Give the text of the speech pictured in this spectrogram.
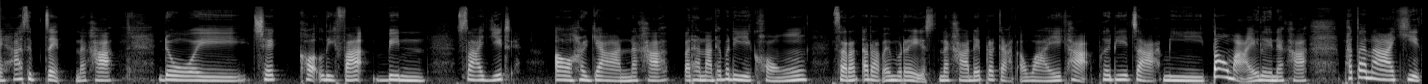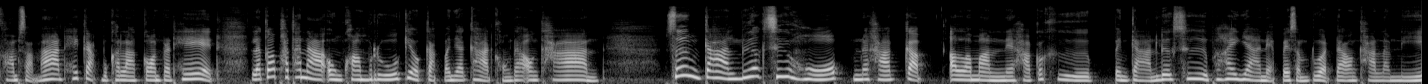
2557 นะคะ โดยเชคคอลิฟะบินซายิด อัลฮายานนะคะ ประธานาธิบดีของสหรัฐอาหรับเอมิเรสนะคะ ได้ประกาศเอาไว้ค่ะ เพื่อที่จะมีเป้าหมายเลยนะคะ พัฒนาขีดความสามารถให้กับบุคลากรประเทศ แล้วก็พัฒนาองค์ความรู้เกี่ยวกับบรรยากาศของดาวอังคาร ซึ่งการเลือกชื่อโฮปนะคะกับอัลมันเนี่ยค่ะก็คือ เป็นการเลือกชื่อเพื่อให้ยานเนี่ยไปสำรวจดาวอังคารลำนี้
